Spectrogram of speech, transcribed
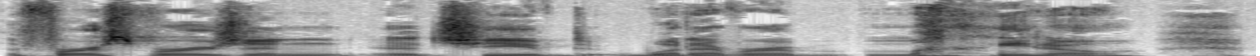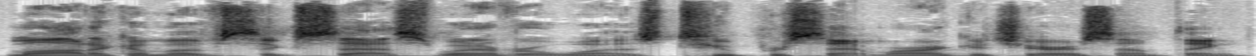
the first version achieved whatever you know modicum of success, whatever it was, two percent market share or something.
